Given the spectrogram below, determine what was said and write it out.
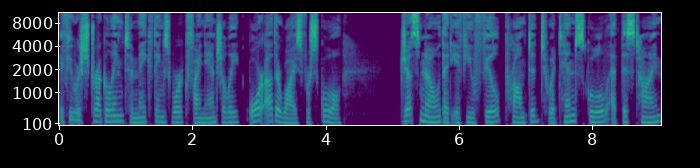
If you are struggling to make things work financially or otherwise for school, just know that if you feel prompted to attend school at this time,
